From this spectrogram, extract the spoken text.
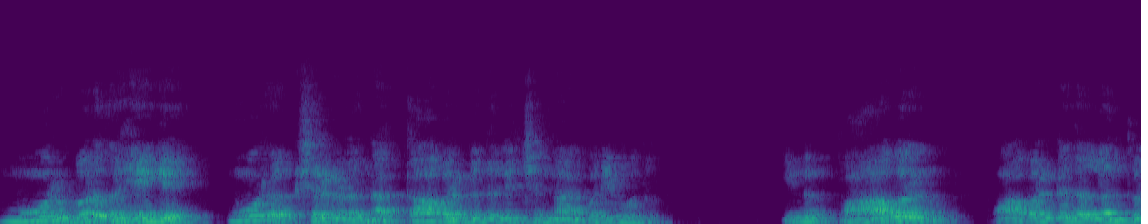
ಮೂರು ಬರೋದು ಹೇಗೆ ಮೂರು ಅಕ್ಷರಗಳನ್ನು ತಾ ವರ್ಗದಲ್ಲಿ ಚೆನ್ನಾಗಿ ಬರಿಬೋದು. ಇನ್ನು ಪಾ ವರ್ಗ ಪಾ ವರ್ಗದಲ್ಲಂತೂ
